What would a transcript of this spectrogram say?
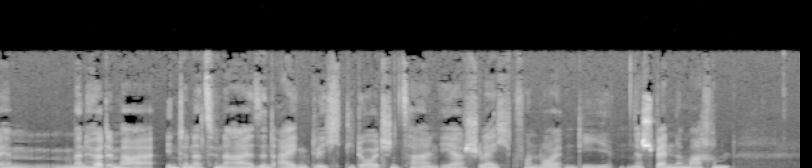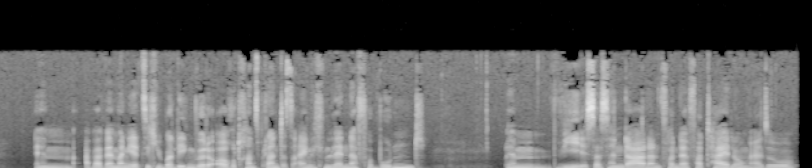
Ähm, man hört immer, international sind eigentlich die deutschen Zahlen eher schlecht von Leuten, die eine Spende machen. Ähm, aber wenn man jetzt sich überlegen würde, Eurotransplant ist eigentlich ein Länderverbund, ähm, wie ist das denn da dann von der Verteilung? Also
